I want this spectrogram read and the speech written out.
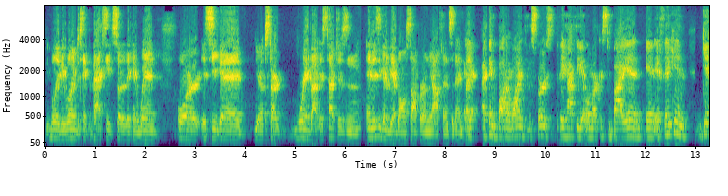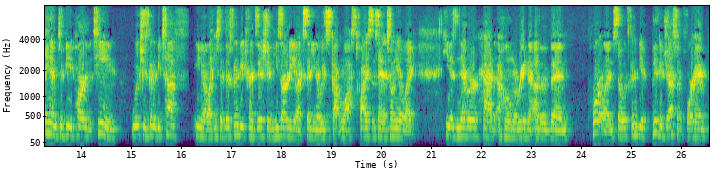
will he be willing to take the back seat so that they can win? Or is he going to you know start worrying about his touches and, and is he going to be a ball stopper on the offensive end? But I think bottom line for the Spurs, they have to get Lamarcus to buy in, and if they can get him to be part of the team, which is going to be tough. You know, like you said, there's going to be transition. He's already like said, you know, he's gotten lost twice in San Antonio. Like he has never had a home arena other than Portland, so it's going to be a big adjustment for him.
